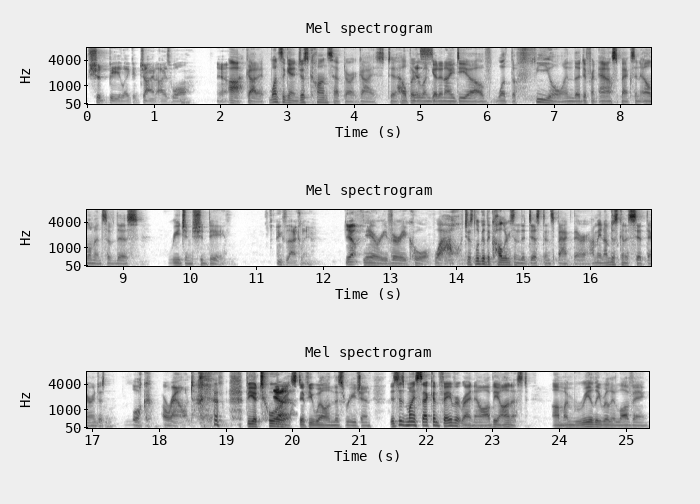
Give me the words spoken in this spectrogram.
should be like a giant ice wall. Yeah. Ah, got it. Once again, just concept art, guys, to help everyone yes. get an idea of what the feel and the different aspects and elements of this region should be. Exactly. Yeah. Very, very cool. Wow. Just look at the colors in the distance back there. I mean, I'm just going to sit there and just look around, be a tourist, yeah. if you will, in this region. This is my second favorite right now. I'll be honest. Um, I'm really, really loving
